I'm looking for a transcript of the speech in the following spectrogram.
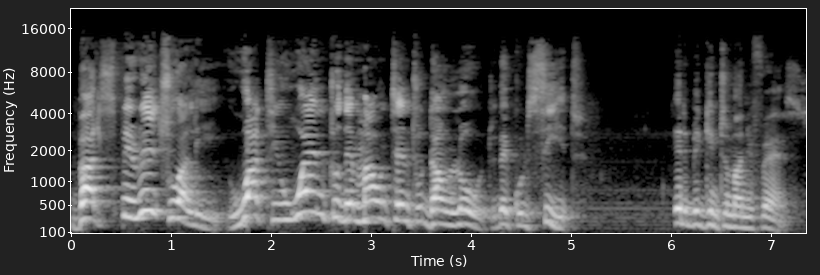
But spiritually, what he went to the mountain to download, they could see it. It began to manifest.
